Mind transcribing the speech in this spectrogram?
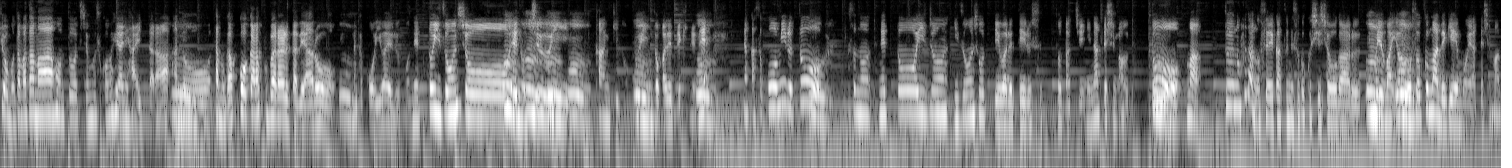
今日もたまたま本当私息子の部屋に入ったら、あの多分学校から配られたであろう、うん。なんかこういわゆるこうネット依存症への注意、うんうん喚起の福音とか出てきてね、うん。なんかそこを見ると、そのネット依存依存症って言われている人たちになってしまうと、まあ普通の普段の生活にすごく支障がある、うん。まあ夜遅くまでゲームをやってしまっ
